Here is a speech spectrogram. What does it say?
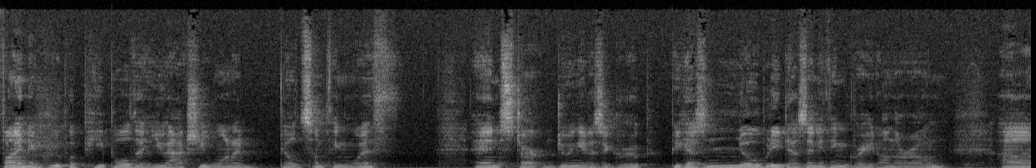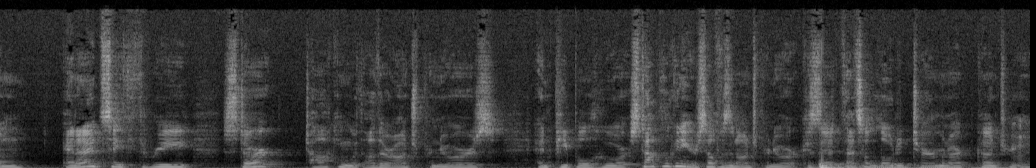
find a group of people that you actually want to build something with and start doing it as a group because nobody does anything great on their own. Um, and I'd say three, start talking with other entrepreneurs and people who are stop looking at yourself as an entrepreneur because that, that's a loaded term in our country.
